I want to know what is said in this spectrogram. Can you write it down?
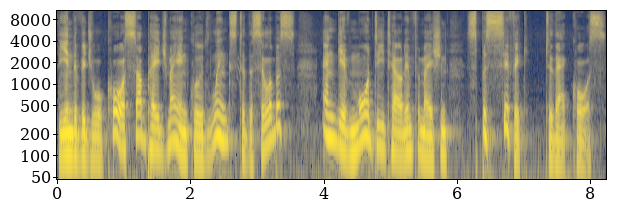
The individual course subpage may include links to the syllabus and give more detailed information specific to that course.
